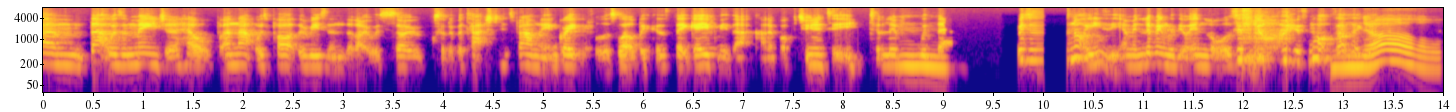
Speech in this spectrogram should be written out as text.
um, that was a major help. And that was part of the reason that I was so sort of attached to his family and grateful as well, because they gave me that kind of opportunity to live mm. with them, which is not easy. I mean, living with your in laws is not, is not something no.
